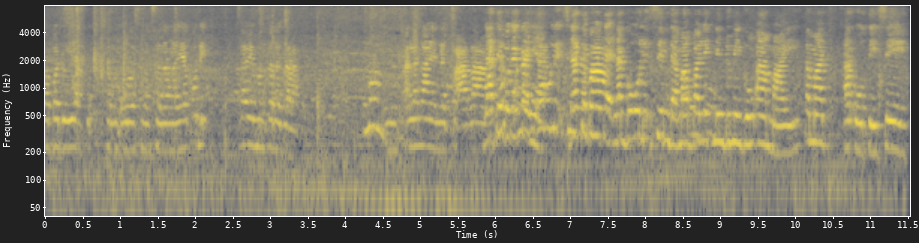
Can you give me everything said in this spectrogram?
Sabado yan ko, sa oras ng salangay ako, di, sabi man talaga, Ma'am, alanganin nagpaaral. Dati ba kaya? Dati ba kaya? Nag-uuli sinda, mabalik nin Dumingong Amay, tamad ROTC.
